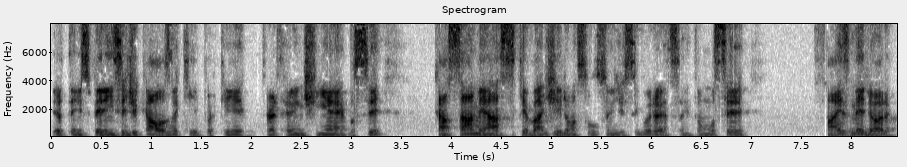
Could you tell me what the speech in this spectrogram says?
eu tenho experiência de causa aqui, porque threat hunting é você caçar ameaças que evadiram as soluções de segurança. Então, você faz melhor,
